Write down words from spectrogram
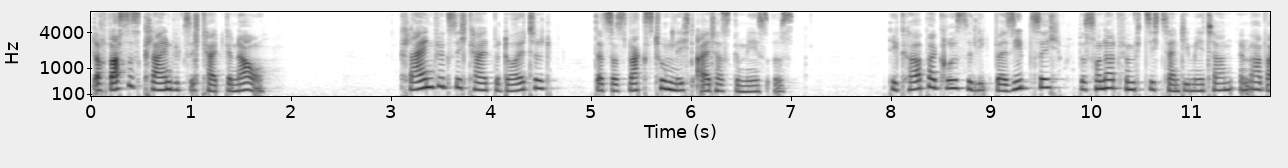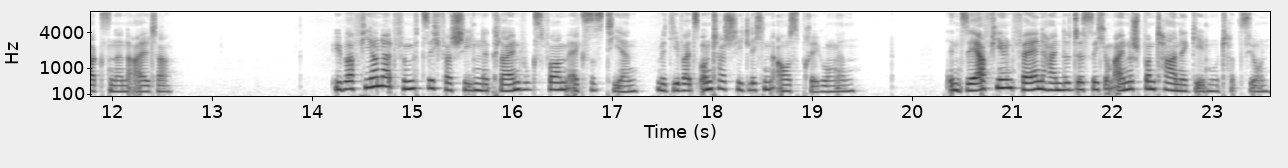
Doch was ist Kleinwüchsigkeit genau? Kleinwüchsigkeit bedeutet, dass das Wachstum nicht altersgemäß ist. Die Körpergröße liegt bei 70 bis 150 Zentimetern im Erwachsenenalter. Über 450 verschiedene Kleinwuchsformen existieren, mit jeweils unterschiedlichen Ausprägungen. In sehr vielen Fällen handelt es sich um eine spontane Genmutation.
